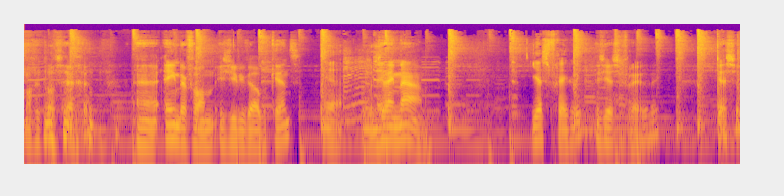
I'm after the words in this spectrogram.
mag ik wel zeggen. Eén uh, daarvan is jullie wel bekend. Ja, Zijn naam Yes, Frederik. is Jesse Frederik. Jesse,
